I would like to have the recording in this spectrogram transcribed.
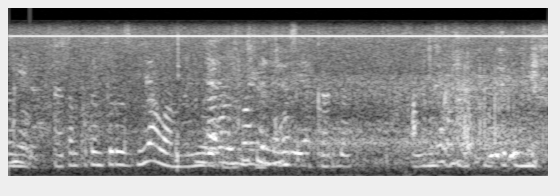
сторону. Я там потом то розбіяла, но не можна, але ми кажемо, що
